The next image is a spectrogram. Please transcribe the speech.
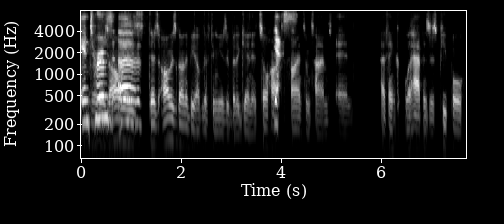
in terms well, there's always, of there's always going to be uplifting music but again it's so hard yes. to find sometimes and i think what happens is people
